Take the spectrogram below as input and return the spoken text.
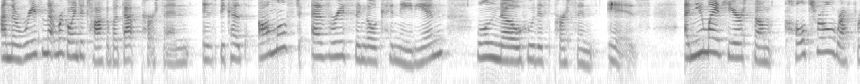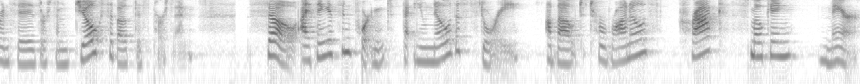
And the reason that we're going to talk about that person is because almost every single Canadian will know who this person is. And you might hear some cultural references or some jokes about this person. So I think it's important that you know the story about Toronto's crack smoking mayor.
